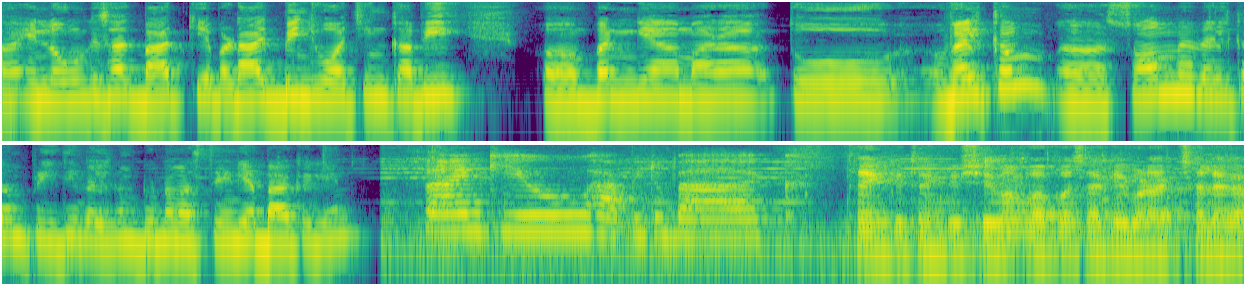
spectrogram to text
uh, इन लोगों के साथ बात की बट आज बिंज वॉचिंग का भी uh, बन गया हमारा। तो वेलकम सॉम में welcome Preeti welcome to Namaste India back again thank you happy to back thank you thank you Shivam वापस आके बड़ा अच्छा लगा।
